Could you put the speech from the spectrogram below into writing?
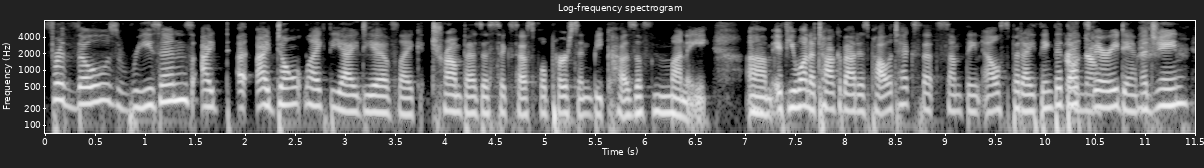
for those reasons, I, I don't like the idea of like Trump as a successful person because of money. Um, if you want to talk about his politics, that's something else. But I think that that's oh, no. very damaging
